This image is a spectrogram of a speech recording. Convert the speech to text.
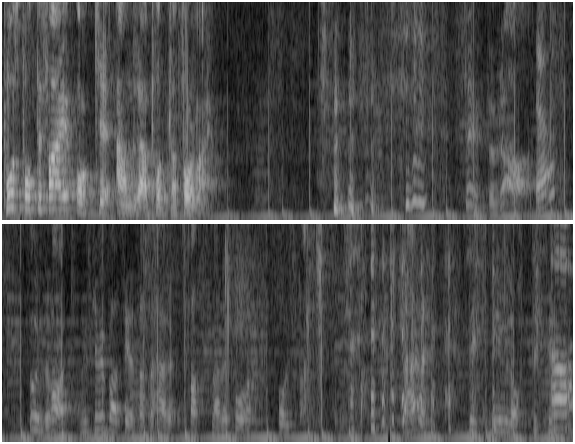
på Spotify och andra poddplattformar. Superbra! Ja. Underbart! Nu ska vi bara se så att det här fastnade på... Oj, stack. stack. Det här är din, lott. Ja.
